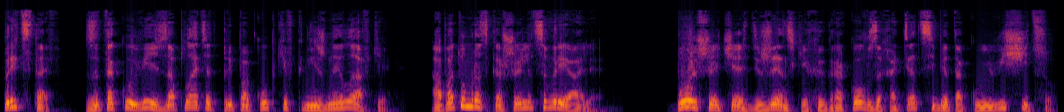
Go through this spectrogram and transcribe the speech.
Представь, за такую вещь заплатят при покупке в книжной лавке, а потом раскошелятся в реале. Большая часть женских игроков захотят себе такую вещицу.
